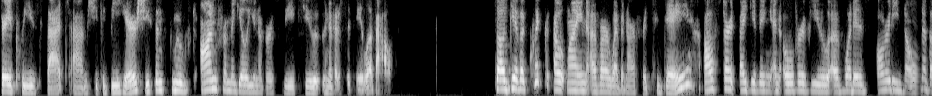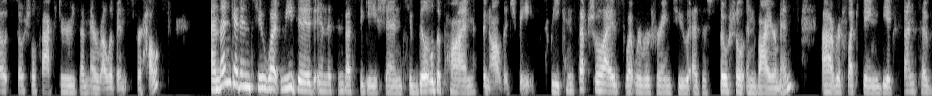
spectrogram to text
very pleased that um, she could be here. She since moved on from McGill University to Université Laval. So I'll give a quick outline of our webinar for today. I'll start by giving an overview of what is already known about social factors and their relevance for health. and then get into what we did in this investigation to build upon the knowledge base. We conceptualized what we're referring to as a social environment, uh, reflecting the extent of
